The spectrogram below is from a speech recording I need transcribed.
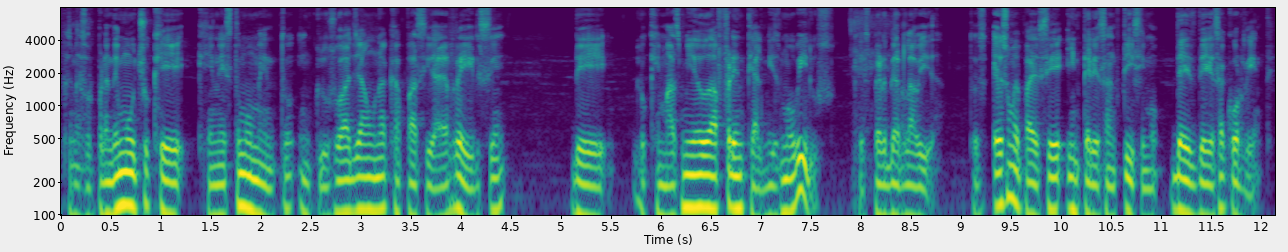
pues me sorprende mucho que, que en este momento incluso haya una capacidad de reírse de lo que más miedo da frente al mismo virus, que es perder la vida. Entonces, eso me parece interesantísimo desde esa corriente.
